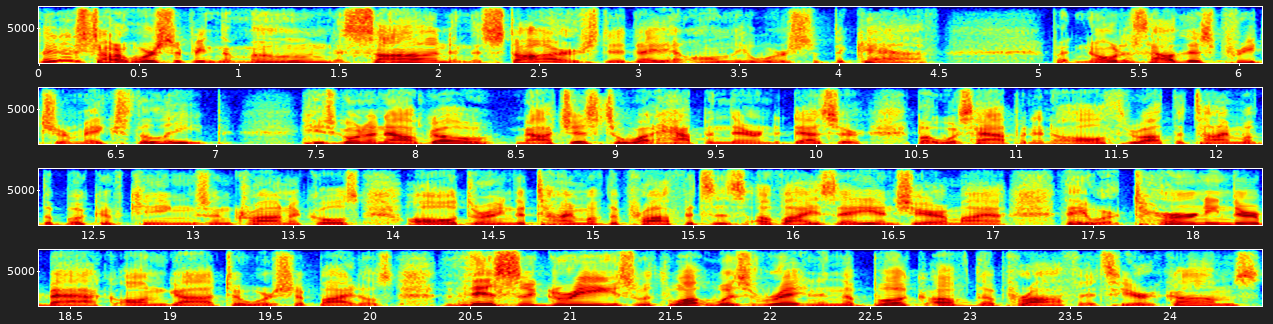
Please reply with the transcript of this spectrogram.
They didn't start worshiping the moon, the sun, and the stars, did they? They only worshiped the calf. But notice how this preacher makes the leap. He's going to now go not just to what happened there in the desert, but what's happening all throughout the time of the book of Kings and Chronicles, all during the time of the prophets of Isaiah and Jeremiah. They were turning their back on God to worship idols. This agrees with what was written in the book of the prophets. Here it comes.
